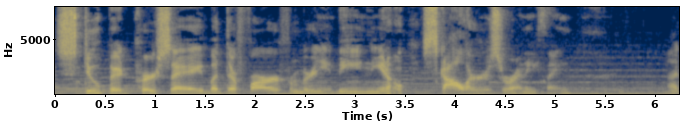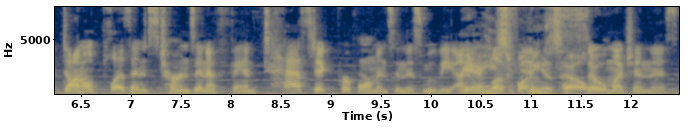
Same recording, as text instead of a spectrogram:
stupid per se, but they're far from being you know scholars or anything. Uh, Donald Pleasence turns in a fantastic performance in this movie. I Yeah, he's love funny him as hell. so much in this.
